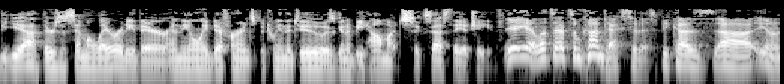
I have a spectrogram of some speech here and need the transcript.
yeah, there's a similarity there, and the only difference between the two is going to be how much success they achieve. Yeah, yeah. Let's add some context to this because uh, you know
